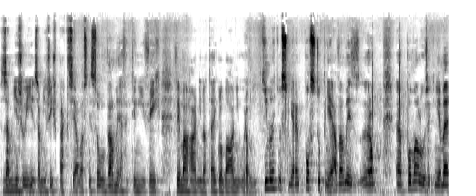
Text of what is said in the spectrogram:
zaměří zaměřují, zaměřují v praxi a vlastně jsou velmi efektivní v jejich vymáhání na té globální úrovni. Tímhle tím směrem postupně a velmi eh, pomalu, řekněme,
